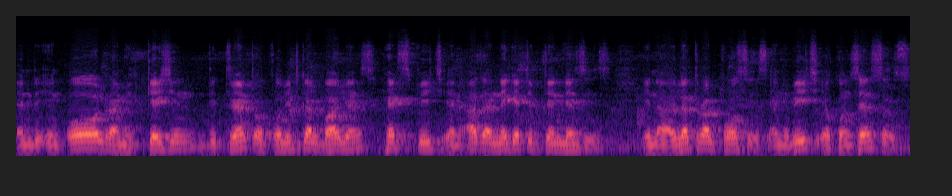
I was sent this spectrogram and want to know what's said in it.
and in all ramifications the trend of political violence, hate speech, and other negative tendencies in our electoral process and reach a consensus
